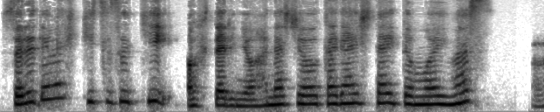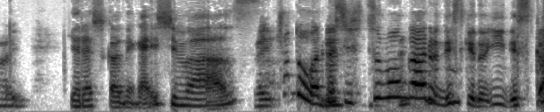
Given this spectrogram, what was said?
それでは引き続き、お二人にお話をお伺いしたいと思います。はい。よろしくお願いします。はいちょっと私質問があるんですけどいいですか、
